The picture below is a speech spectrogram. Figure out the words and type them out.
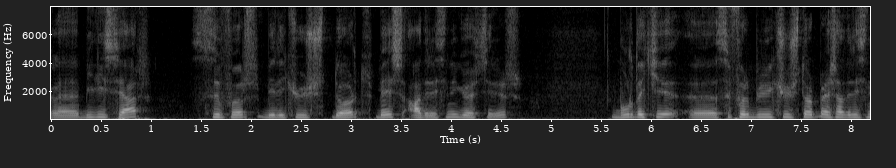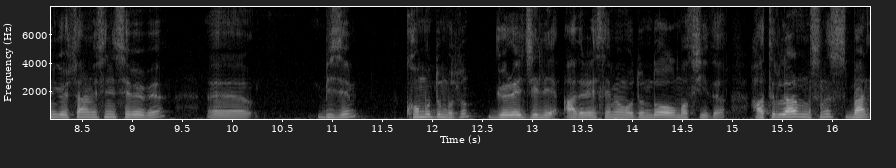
e, bilgisayar 0 1 2 3 4 5 adresini gösterir. Buradaki e, 0 1 2 3 4 5 adresini göstermesinin sebebi e, bizim komutumuzun göreceli adresleme modunda olmasıydı. Hatırlar mısınız? Ben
